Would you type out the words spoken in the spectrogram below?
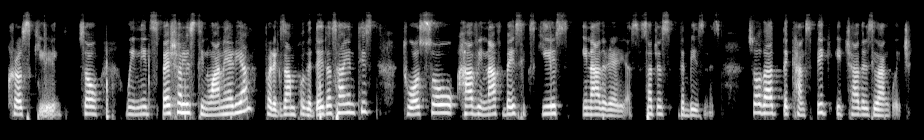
cross-skilling. So we need specialists in one area, for example, the data scientist, to also have enough basic skills in other areas, such as the business, so that they can speak each other's language.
